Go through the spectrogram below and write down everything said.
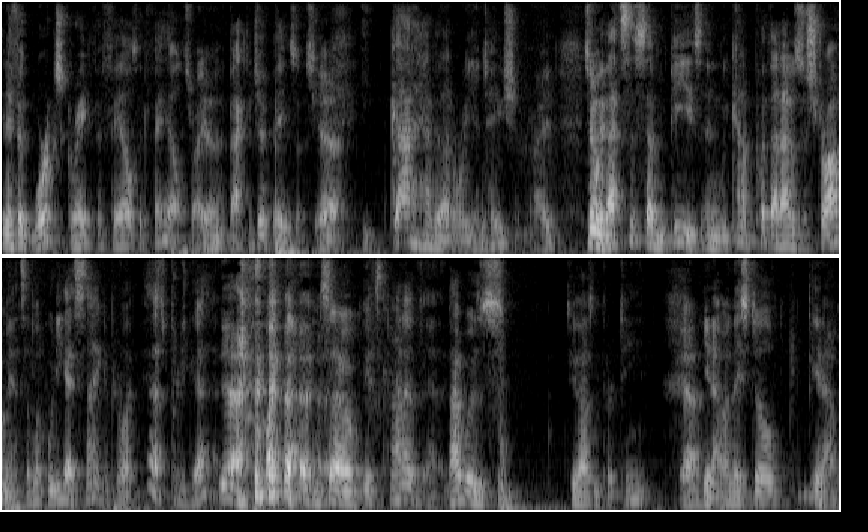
and if it works, great. If it fails, it fails. Right. Yeah. Back to Jeff Bezos. you know, Yeah. You got to have that orientation, right? So anyway, that's the seven P's, and we kind of put that out as a straw man. Said, look, what do you guys think? And people are like, yeah, that's pretty good Yeah. like that. And so it's kind of that was 2013, Yeah. you know, and they still, you know,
